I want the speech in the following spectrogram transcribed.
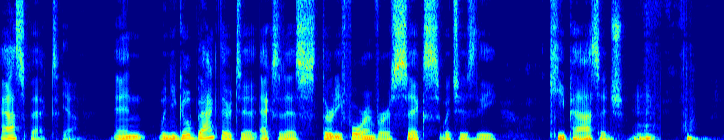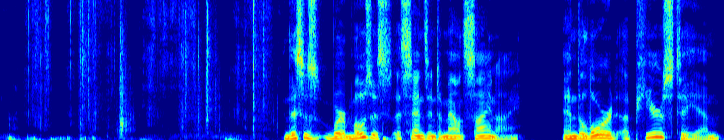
aspect. Yeah. And when you go back there to Exodus 34 and verse 6, which is the key passage, mm-hmm. This is where Moses ascends into Mount Sinai, and the Lord appears to him.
